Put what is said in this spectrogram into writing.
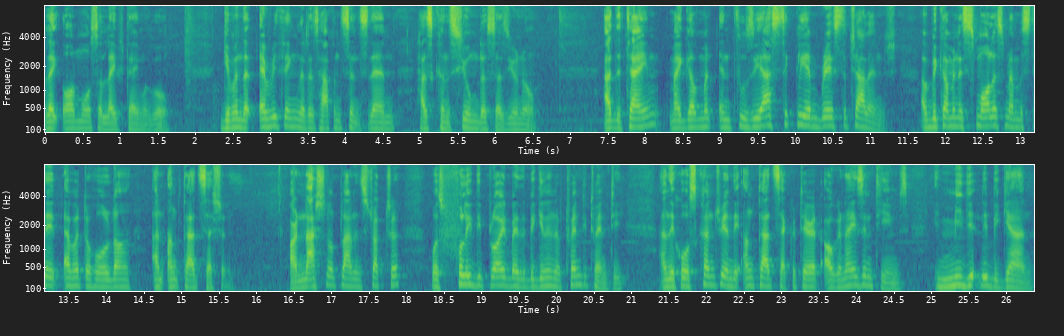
like almost a lifetime ago given that everything that has happened since then has consumed us, as you know. At the time, my government enthusiastically embraced the challenge of becoming the smallest member state ever to hold on an UNCTAD session. Our national planning structure was fully deployed by the beginning of 2020, and the host country and the UNCTAD Secretariat organizing teams immediately began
